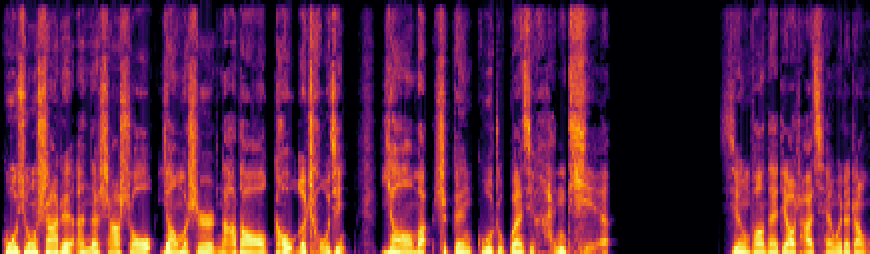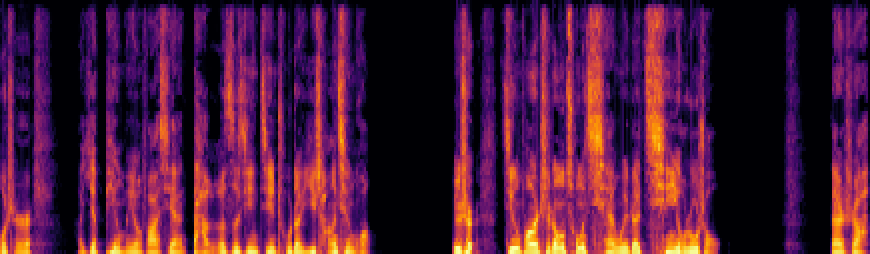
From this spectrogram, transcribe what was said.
雇凶杀人案的杀手要么是拿到高额酬金，要么是跟雇主关系很铁。警方在调查钱维的账户时，也并没有发现大额资金进出的异常情况，于是警方只能从钱维的亲友入手。但是啊，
